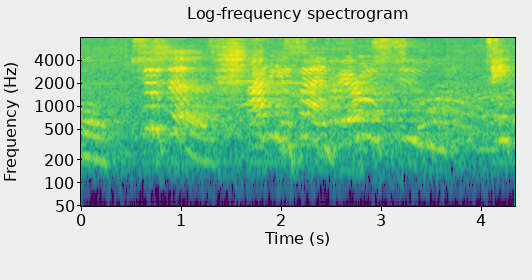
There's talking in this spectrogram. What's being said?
Sisters, I need to find barrels to take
